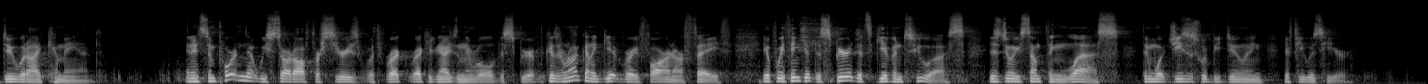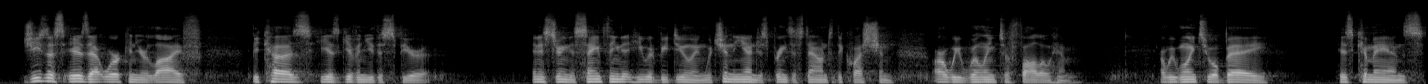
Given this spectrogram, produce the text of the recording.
do what I command? And it's important that we start off our series with rec- recognizing the role of the Spirit because we're not going to get very far in our faith if we think that the Spirit that's given to us is doing something less than what Jesus would be doing if he was here. Jesus is at work in your life because he has given you the Spirit. And is doing the same thing that he would be doing, which in the end just brings us down to the question are we willing to follow him? Are we willing to obey his commands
